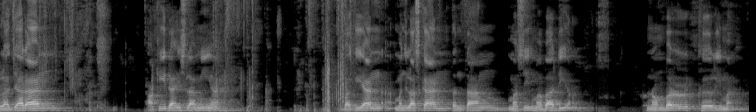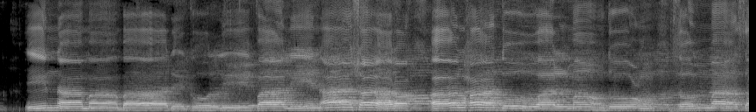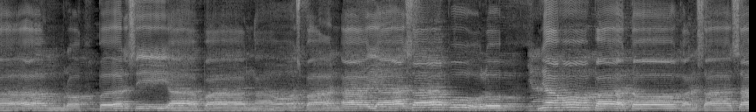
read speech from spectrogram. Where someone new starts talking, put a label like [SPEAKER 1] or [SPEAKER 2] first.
[SPEAKER 1] pelajaran akidah Islamiyah bagian menjelaskan tentang masih mabadi nomor kelima. Inna mabadi kulli fanin asyara al-haddu Safan ayat sapuluh nyaho patokan sasaran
